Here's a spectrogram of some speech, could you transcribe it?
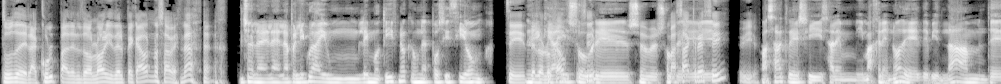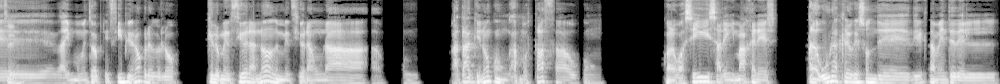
tú de la culpa, del dolor y del pecado no sabes nada. De hecho, en la, película hay un leitmotiv, ¿no? Que es una exposición sí, del holocausto, sobre, sobre, masacres, sí. Masacres y salen imágenes, ¿no? De, Vietnam, de, hay un momento al principio, ¿no? Creo que lo, que lo mencionan, ¿no? Donde mencionan una, un ataque, ¿no? Con gas mostaza o con, con algo así, salen imágenes, algunas creo que son de, directamente del,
